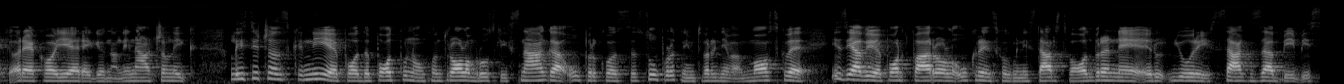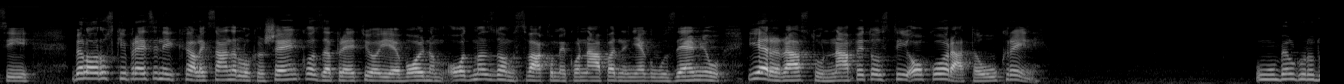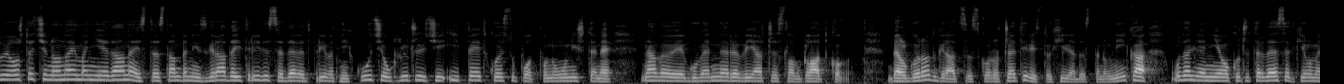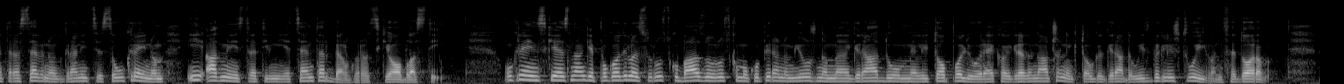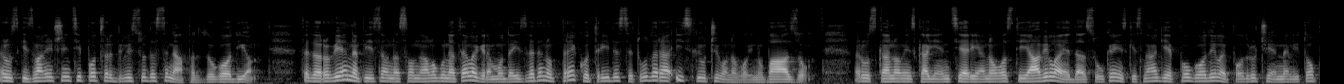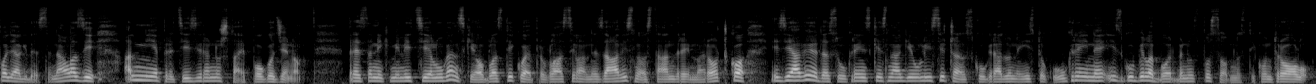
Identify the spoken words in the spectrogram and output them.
rekao je regionalni načelnik. Lističansk nije pod potpunom kontrolom ruskih snaga, uprkos suprotnim tvrdnjama Moskve, izjavio je port parol Ukrajinskog ministarstva odbrane Juri Sak za BBC. Beloruski predsjednik Aleksandar Lukašenko zapretio je vojnom odmazdom svakome ko napadne njegovu zemlju jer rastu napetosti oko rata u Ukrajini. U Belgorodu je oštećeno najmanje 11 stambenih zgrada i 39 privatnih kuća, uključujući i pet koje su potpuno uništene, naveo je guverner Vjačeslav Gladkov. Belgorod, grad sa skoro 400.000 stanovnika, udaljen je oko 40 km severno od granice sa Ukrajinom i administrativni je centar Belgorodske oblasti. Ukrajinske snage pogodile su rusku bazu u ruskom okupiranom južnom gradu Melitopolju, rekao je gradonačelnik tog grada u izbeglištvu Ivan Fedorov. Ruski zvaničnici potvrdili su da se napad dogodio. Fedorov je napisao na svom nalogu na Telegramu da je izvedeno preko 30 udara isključivo na vojnu bazu. Ruska novinska agencija RIA Novosti javila je da su ukrajinske snage pogodile područje Melitopolja gde se nalazi, ali nije precizirano šta je pogođeno. Predstavnik milicije Luganske oblasti, koja je proglasila nezavisnost Andrej Maročko, izjavio je da su ukrajinske snage u Lisičansku, gradu na istoku Ukrajine, izgubile borbenu sposobnost i kontrolu.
